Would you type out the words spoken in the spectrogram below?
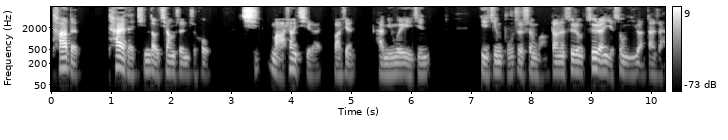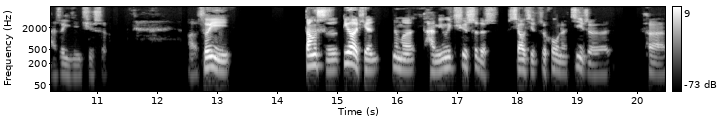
他的。太太听到枪声之后，起马上起来，发现海明威已经已经不治身亡。当然，虽然虽然也送医院，但是还是已经去世了。啊，所以当时第二天，那么海明威去世的消息之后呢，记者、呃，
